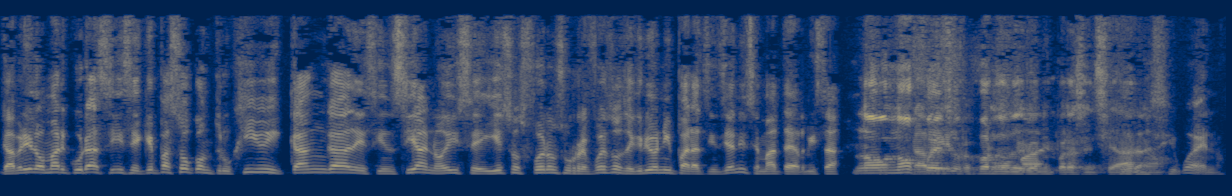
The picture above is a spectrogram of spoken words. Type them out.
Gabriel Omar Curasi dice, ¿qué pasó con Trujillo y Canga de Cienciano? Dice, y esos fueron sus refuerzos de Grioni para Cienciano y se mata de risa. No, no fue su refuerzo de Grioni para Cienciano. Bueno.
